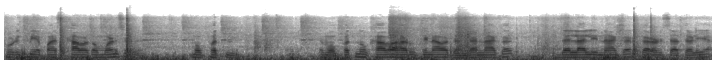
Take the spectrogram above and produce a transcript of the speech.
થોડીક બે પાંચ ખાવા તો મળશે ને મફતની. એ મફતનું ખાવા સારું થઈને આવા ધંધા ના કર, દલાલી ના કર, કરણ સાથળિયા.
